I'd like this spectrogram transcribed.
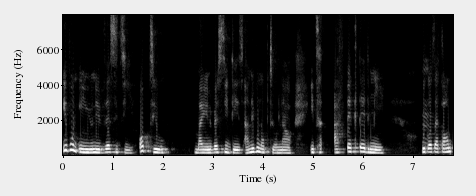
even in university, up till my university days, and even up till now, it affected me because I can't,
